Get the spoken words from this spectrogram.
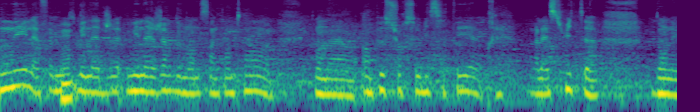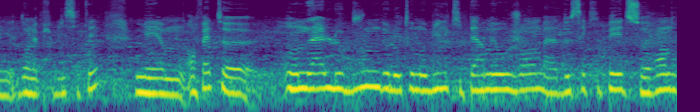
née la fameuse Mm. ménagère, de moins de 50 ans euh, qu'on a un peu sursollicité après par la suite euh, dans, les, dans la publicité. Mais en fait, on a le boom de l'automobile qui permet aux gens bah, de s'équiper et de se rendre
